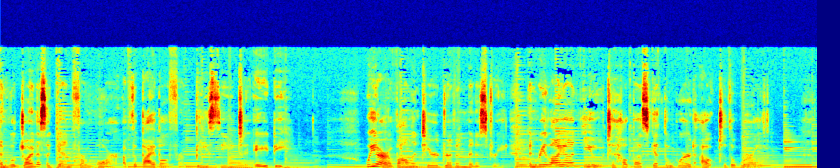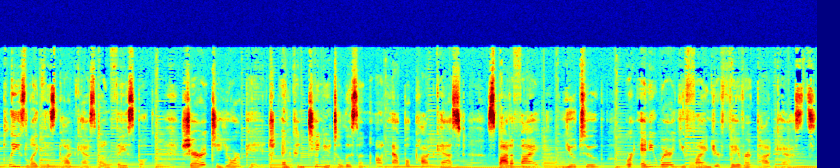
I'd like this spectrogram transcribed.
and will join us again for more of the Bible from BC to AD. We are a volunteer driven ministry and rely on you to help us get the word out to the world. Please like this podcast on Facebook, share it to your page, and continue to listen on Apple Podcast, Spotify, YouTube, or anywhere you find your favorite podcasts.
